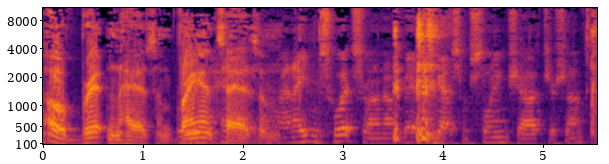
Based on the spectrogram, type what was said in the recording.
Oh, Britain has them. France has them. and even Switzerland. I bet has got some slingshots or something.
